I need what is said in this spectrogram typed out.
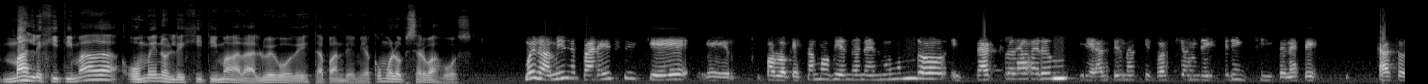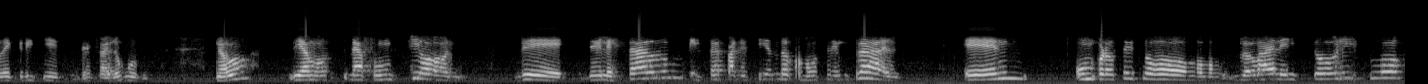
más legitimada o menos legitimada luego de esta pandemia. ¿Cómo lo observas vos? Bueno, a mí me parece que eh, por lo que estamos viendo en el mundo, está claro que ante una situación de crisis, en este caso de crisis de salud, ¿no? Digamos, la función de del Estado está apareciendo como central en un proceso global e histórico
